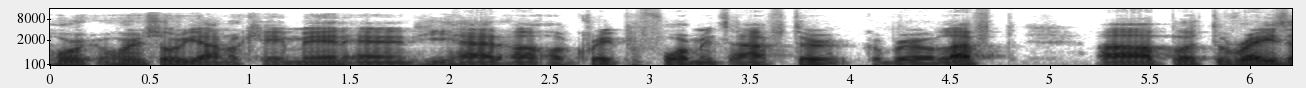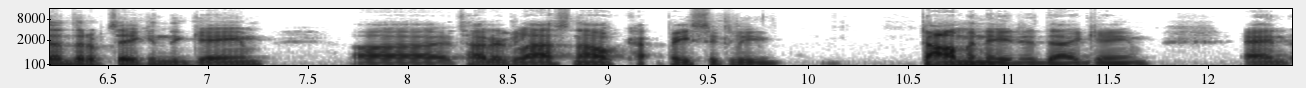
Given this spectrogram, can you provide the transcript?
Jor- Jorge Soriano came in and he had a, a great performance after Cabrera left. Uh, but the Rays ended up taking the game. Uh, Tyler Glasnow basically dominated that game. And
